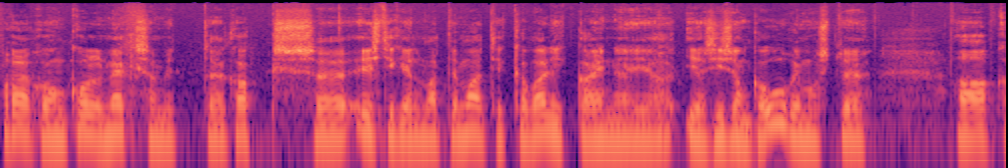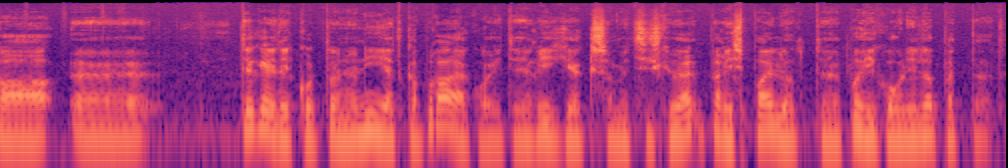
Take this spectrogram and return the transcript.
praegu on kolm eksamit, kaks eesti keel, matemaatika valikaine ja, ja siis on ka uurimustöö, aga äh, tegelikult on ju nii, et ka praegu ei tee riigieksamit siiski päris paljud põhikooli lõpetajad.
